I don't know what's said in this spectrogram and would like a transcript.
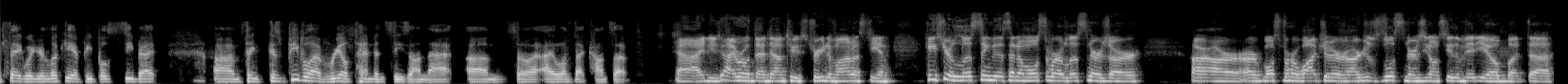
thing when you're looking at people's CBET um, thing because people have real tendencies on that. Um, so I love that concept. Yeah, I did, I wrote that down too. Street of honesty. And in case you're listening to this, I know most of our listeners are. Are, are, are most of our watchers are, just listeners. You don't see the video, but uh,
